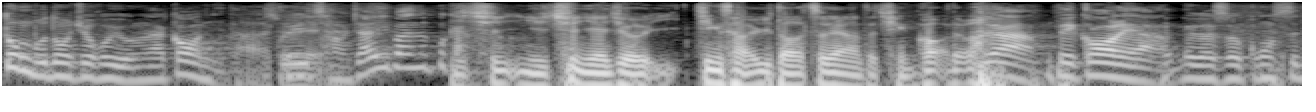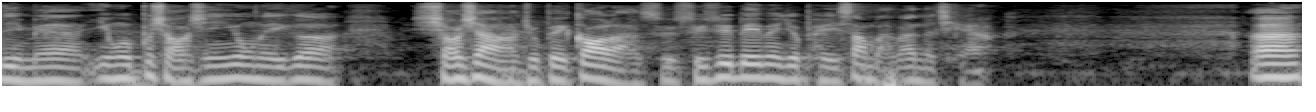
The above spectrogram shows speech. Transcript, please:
动不动就会有人来告你的，啊所以厂家一般是不敢你去你去年就经常遇到这样的情况，对吧？对啊，被告了呀。那个时候公司里面因为不小心用了一个肖像就被告了，随随随便便就赔上百万的钱。嗯、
